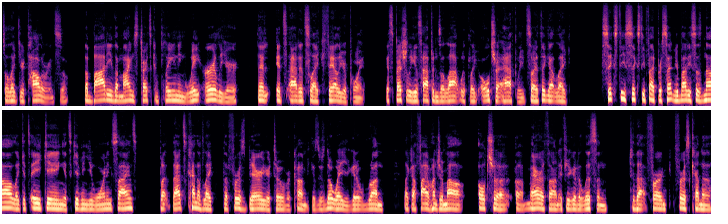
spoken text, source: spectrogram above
So like your tolerance. So the body, the mind starts complaining way earlier than it's at its like failure point. Especially this happens a lot with like ultra athletes. So I think at like 60, 65%, your body says, no, like it's aching, it's giving you warning signs. But that's kind of like the first barrier to overcome because there's no way you're going to run like a 500 mile ultra uh, marathon if you're going to listen to that fir- first kind of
